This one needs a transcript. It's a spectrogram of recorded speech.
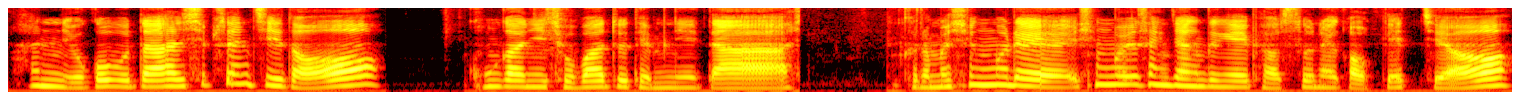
한 요거보다 한 10cm 더 공간이 좁아도 됩니다. 그러면 식물의 식물 생장 등의 볕손해가 없겠죠.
